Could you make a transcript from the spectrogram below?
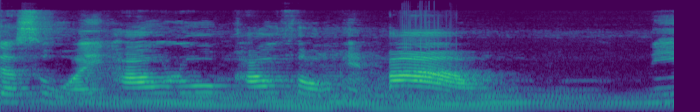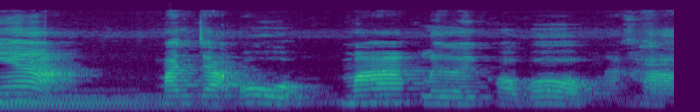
จะสวยเข้ารูปเข้าทรงเห็นเปล่า เนี่ยมันจะโอบมากเลยขอบอกนะคะ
